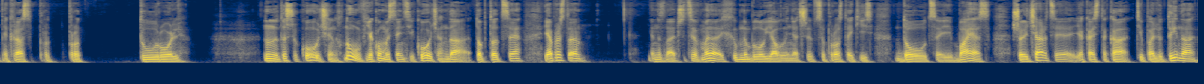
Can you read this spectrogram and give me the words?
якраз про, про ту роль. Ну, не те, що коучинг, ну, в якомусь сенсі коучинг, да. Тобто, це я просто. Я не знаю, чи це в мене хибне було уявлення, чи це просто якийсь доу цей баяс, що HR це якась така, типа, людина,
